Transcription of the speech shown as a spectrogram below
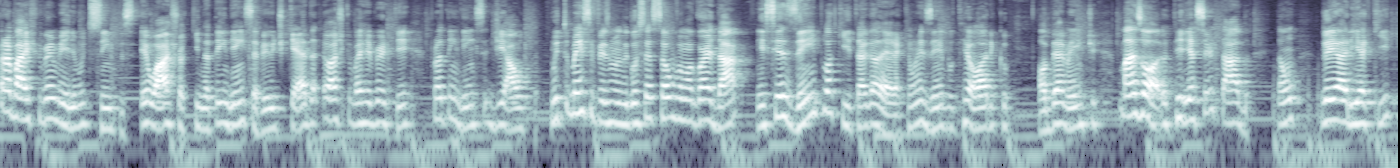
para baixo vermelho, muito simples. Eu acho aqui na tendência veio de queda, eu acho que vai reverter para a tendência de alta. Muito bem, você fez uma negociação, vamos aguardar esse exemplo aqui, tá galera? Que é um exemplo teórico obviamente, mas ó, eu teria acertado. Então, ganharia aqui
